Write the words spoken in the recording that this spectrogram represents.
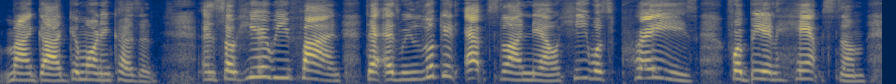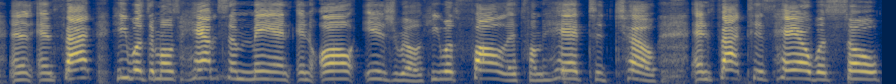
My God. Good morning, cousin. And so here we find that as we look at Absalom now, he was praised for being handsome. And in fact, he was the most handsome man in all Israel. He was flawless from head to toe. In fact, his hair was so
